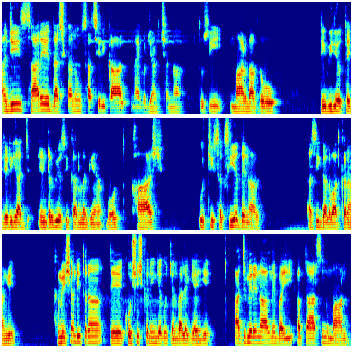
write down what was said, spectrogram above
ਹਾਂਜੀ, ਸਾਰੇ ਦਰਸ਼ਕਾਂ ਨੂੰ ਸਤਿ ਸ੍ਰੀ ਅਕਾਲ। ਮੈਂ ਗੁਰਜੰਟ ਛੰਨਾ। ਤੁਸੀਂ ਮਾਲਵਾ ਪ੍ਰੋ ਟੀਵੀ ਦੇ ਉੱਤੇ ਜਿਹੜੀ ਅੱਜ ਇੰਟਰਵਿਊ ਅਸੀਂ ਕਰਨ ਲੱਗੇ ਹਾਂ, ਬਹੁਤ ਖਾਸ, ਉੱਚੀ ਸ਼ਖਸੀਅਤ ਦੇ ਨਾਲ ਅਸੀਂ ਗੱਲਬਾਤ ਕਰਾਂਗੇ। ਹਮੇਸ਼ਾ ਦੀ ਤਰ੍ਹਾਂ ਤੇ ਕੋਸ਼ਿਸ਼ ਕਰੀਂਗੇ ਕੋਈ ਚੰਗਾ ਲੈ ਕੇ ਆਈਏ। ਅੱਜ ਮੇਰੇ ਨਾਲ ਨੇ ਬਾਈ ਅਵਤਾਰ ਸਿੰਘ ਮਾਨ,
